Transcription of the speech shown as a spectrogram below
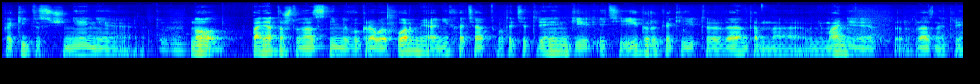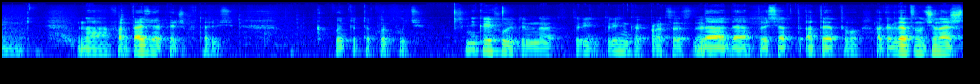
какие-то сочинения. Но понятно, что надо с ними в игровой форме, они хотят вот эти тренинги, эти игры какие-то, да, там на внимание, разные тренинги, на фантазию, опять же, повторюсь. Какой-то такой путь. Они кайфуют именно от тренинга как процесс, да? Да, да, то есть от, от этого. А когда ты начинаешь,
